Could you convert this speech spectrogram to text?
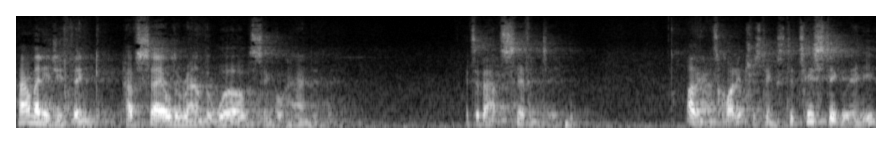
How many do you think have sailed around the world single handedly? It's about 70. I think that's quite interesting. Statistically,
